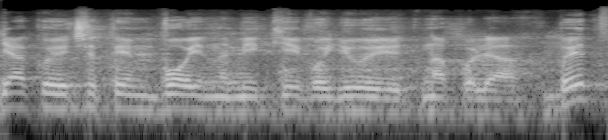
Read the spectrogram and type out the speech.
дякуючи тим воїнам, які воюють на полях битв,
